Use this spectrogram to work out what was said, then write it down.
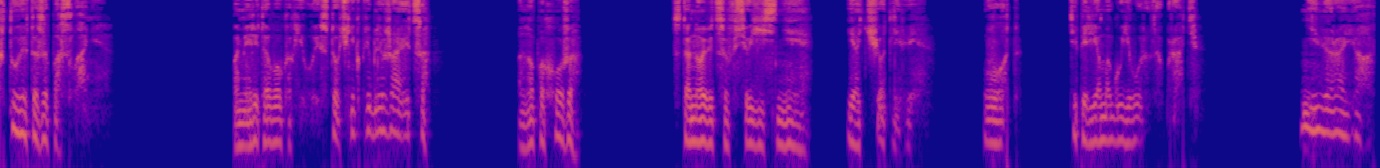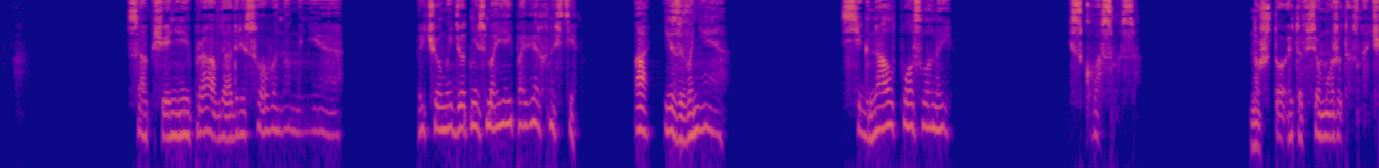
Что это за послание? По мере того, как его источник приближается, оно, похоже, становится все яснее и отчетливее. Вот, теперь я могу его разобрать. Невероятно. Сообщение и правда адресовано мне. Причем идет не с моей поверхности, а извне. Сигнал, посланный из космоса. Но что это все может означать?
